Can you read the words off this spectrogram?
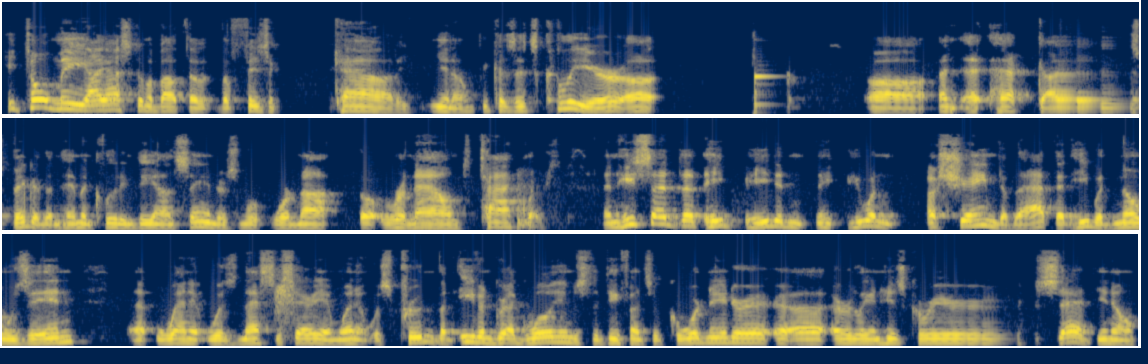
He told me I asked him about the the physicality, you know, because it's clear. Uh, uh, and uh, heck, guys bigger than him, including Deion Sanders, were, were not uh, renowned tacklers. And he said that he he didn't he, he wasn't ashamed of that. That he would nose in uh, when it was necessary and when it was prudent. But even Gregg Williams, the defensive coordinator uh, early in his career, said, you know,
